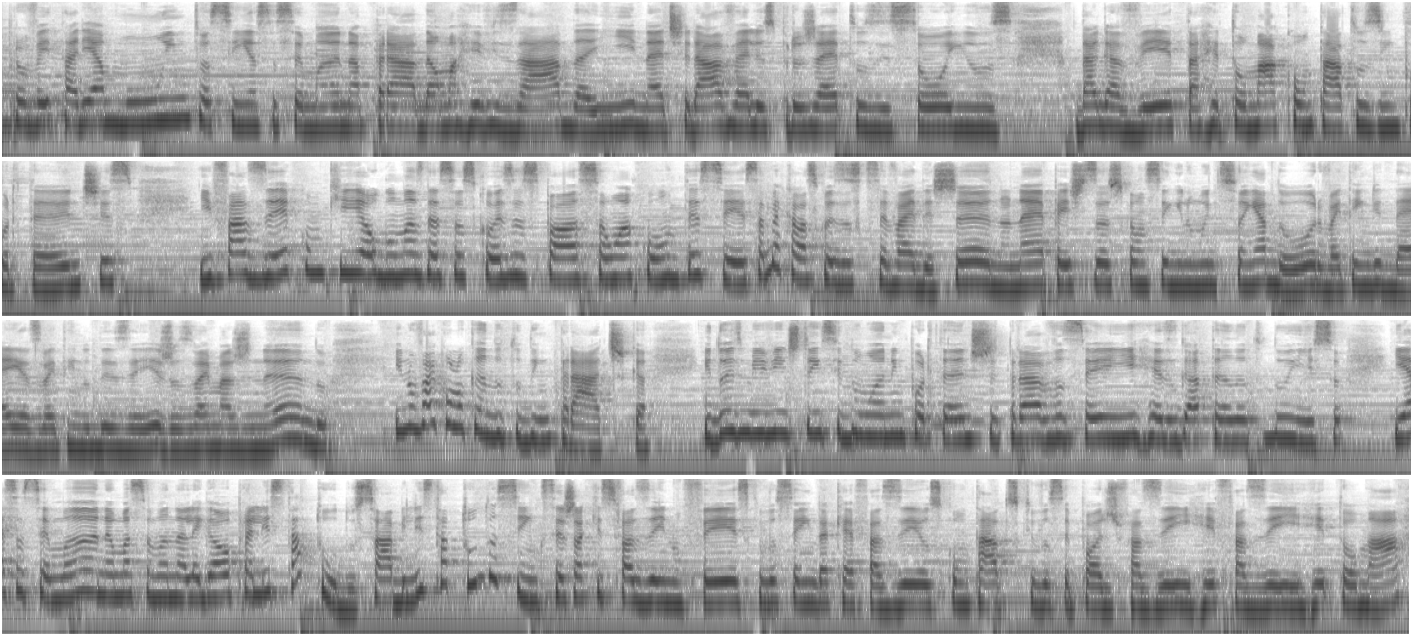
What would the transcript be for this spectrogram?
aproveitaria muito assim essa semana para dar uma revisada aí, né, tirar velhos projetos e sonhos da gaveta, retomar contatos importantes e fazer com que algumas dessas coisas possam acontecer. Sabe aquelas coisas que você vai deixando, né? Peixes acho que é um signo muito sonhador, vai tendo ideias, vai tendo desejos, vai imaginando e não vai colocando tudo em prática. E 2020 tem sido um ano importante para você ir resgatando tudo isso. E essa semana é uma semana legal para listar tudo, sabe? Lista tudo assim que você já quis fazer e não fez, que você ainda quer fazer, os contatos que você pode fazer e refazer e retomar.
